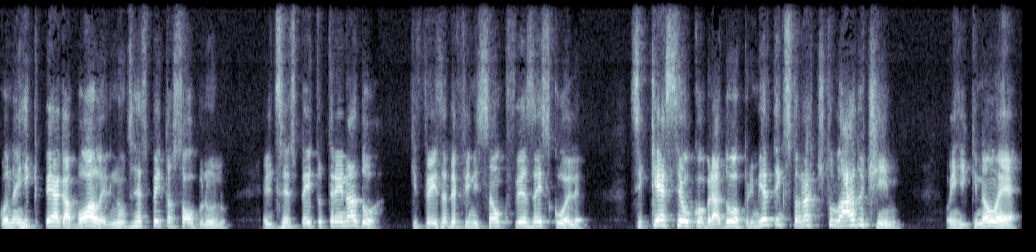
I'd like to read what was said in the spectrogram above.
Quando o Henrique pega a bola, ele não desrespeita só o Bruno, ele desrespeita o treinador, que fez a definição, que fez a escolha. Se quer ser o cobrador, primeiro tem que se tornar titular do time. O Henrique não é.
